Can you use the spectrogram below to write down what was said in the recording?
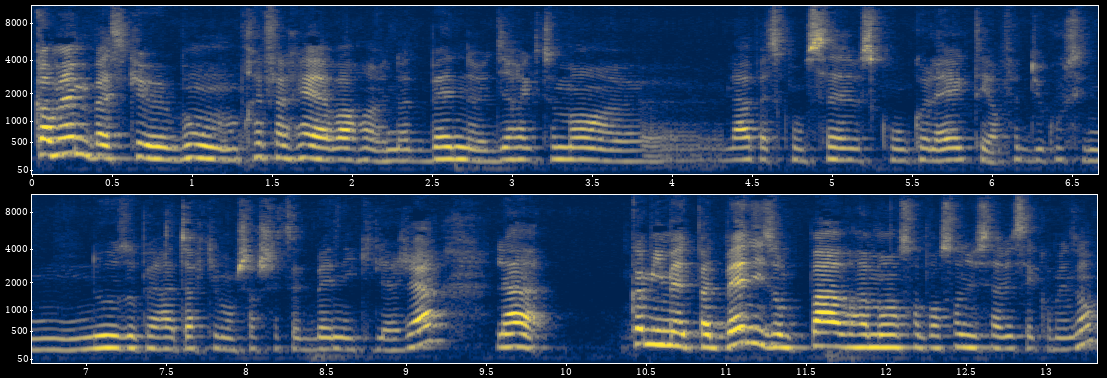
quand même, parce que, bon, on préférait avoir notre benne directement là parce qu'on sait ce qu'on collecte et en fait du coup c'est nos opérateurs qui vont chercher cette benne et qui la gèrent. Là, comme ils mettent pas de benne, ils n'ont pas vraiment 100% du service éco-maison.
